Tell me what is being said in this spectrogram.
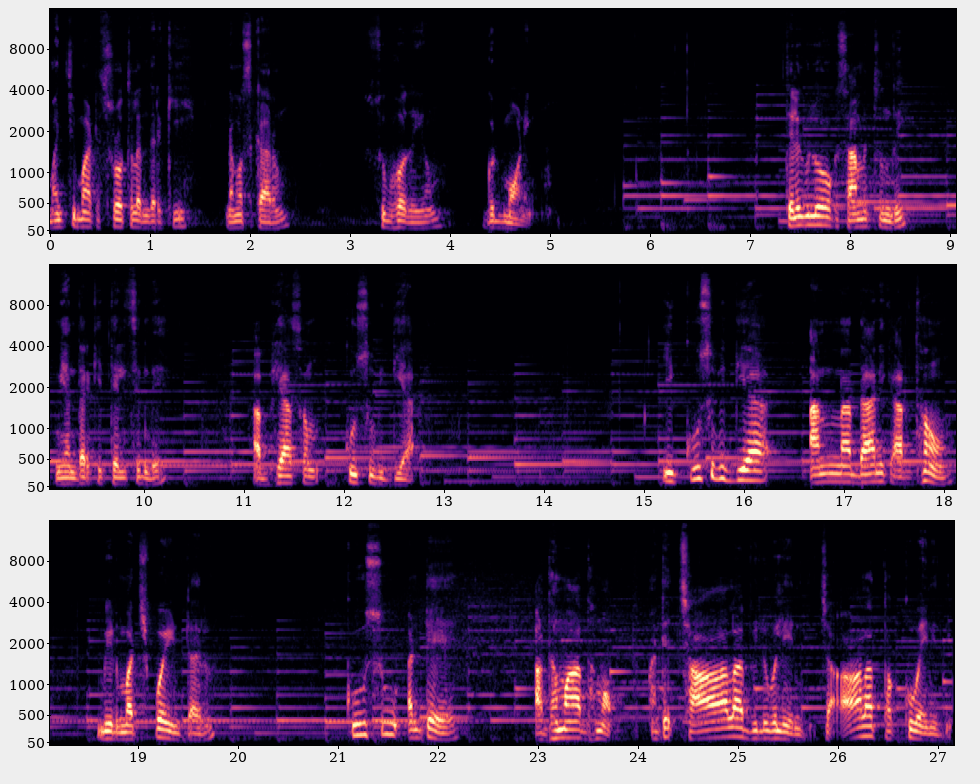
మంచి మాట శ్రోతలందరికీ నమస్కారం శుభోదయం గుడ్ మార్నింగ్. తెలుగులో ఒక సామెత ఉంది మీ అందరికీ తెలిసిందే అభ్యాసం కూసు విద్య. ఈ కూసు విద్య అన్న దానికి అర్థం మీరు మర్చిపోయి ఉంటారు. కూసు అంటే అధమాధమం అంటే చాలా విలువలేనిది చాలా తక్కువైనది.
